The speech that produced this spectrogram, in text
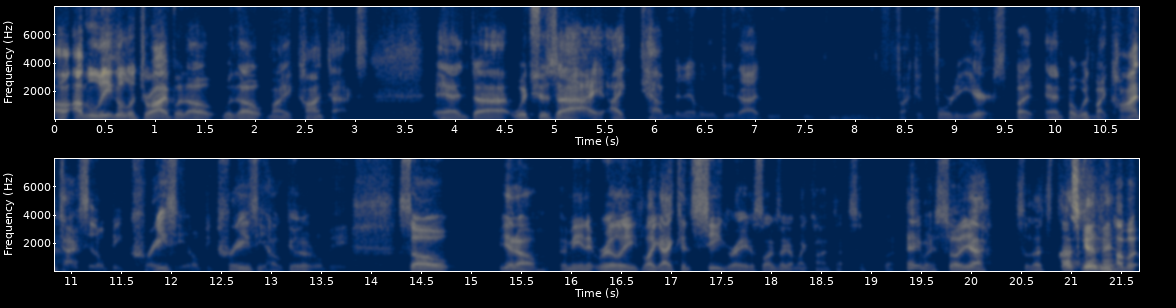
I'm legal to drive without without my contacts and uh, which is I I haven't been able to do that in fucking 40 years but and but with my contacts it'll be crazy. It'll be crazy how good it'll be. So you know i mean it really like i can see great as long as i got my contacts in. but anyway so yeah. So that's that's, that's good man. How about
